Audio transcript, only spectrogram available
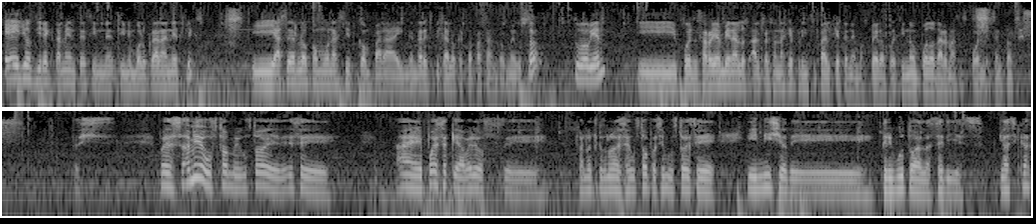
ellos directamente sin, sin involucrar a Netflix y hacerlo como una sitcom para intentar explicar lo que está pasando. Me gustó, estuvo bien y pues desarrollan bien a los, al personaje principal que tenemos, pero pues si no puedo dar más spoilers entonces. Pues, pues a mí me gustó, me gustó eh, ese... ah, eh, puede ser que a varios eh, fanáticos no les gustó, pero sí me gustó ese inicio de tributo a las series clásicas,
